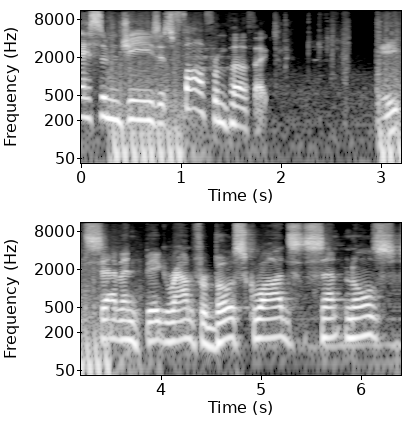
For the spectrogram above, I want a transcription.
SMGs. It's far from perfect. 8-7, big round for both squads. Sentinels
